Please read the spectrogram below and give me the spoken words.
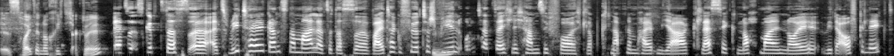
ist heute noch richtig aktuell? Also es gibt das äh, als Retail ganz normal, also das äh, weitergeführte Mhm. Spiel. Und tatsächlich haben sie vor, ich glaube, knapp einem halben Jahr Classic nochmal neu wieder aufgelegt.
